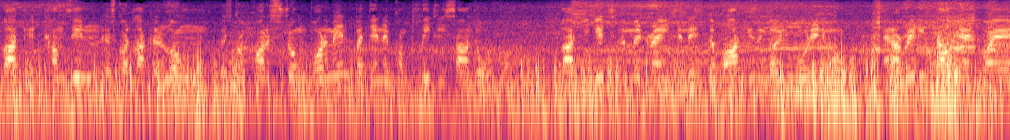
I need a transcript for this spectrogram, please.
like it comes in, it's got like a long, it's got quite a strong bottom end, but then it completely sounds off. Like you get to the mid-range and the bike isn't going forward anymore. And I really felt that way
